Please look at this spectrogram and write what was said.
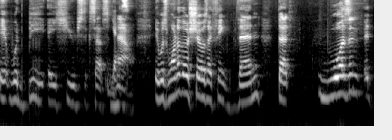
it would be a huge success Yes. now. It was one of those shows I think then that wasn't it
